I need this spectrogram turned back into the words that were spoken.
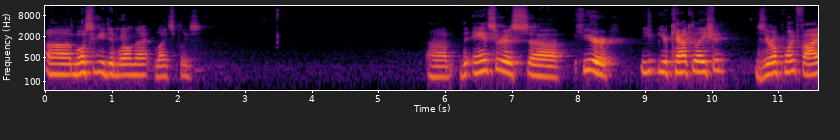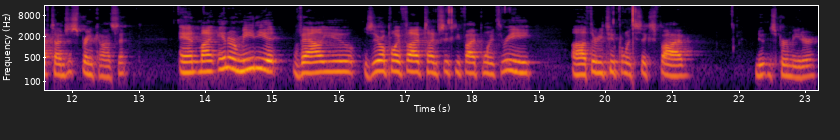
Uh, most of you did well on that. Lights, please. Um, the answer is uh, here. Your calculation 0.5 times the spring constant, and my intermediate value 0.5 times 65.3 uh, 32.65 newtons per meter.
